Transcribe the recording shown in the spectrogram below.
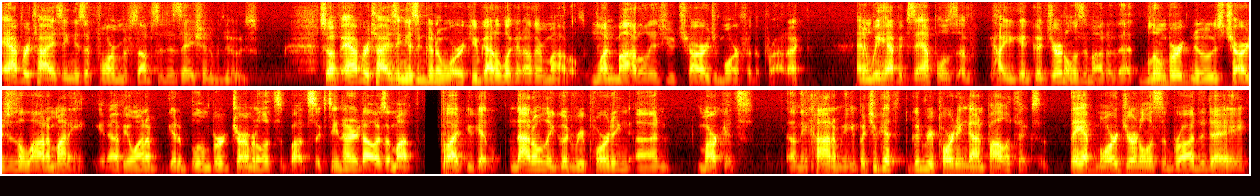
advertising is a form of subsidization of news. So if advertising isn't going to work, you've got to look at other models. One model is you charge more for the product. And we have examples of how you get good journalism out of that. Bloomberg News charges a lot of money. You know, if you want to get a Bloomberg terminal, it's about $1,600 a month. But you get not only good reporting on markets, on the economy, but you get good reporting on politics. They have more journalists abroad today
